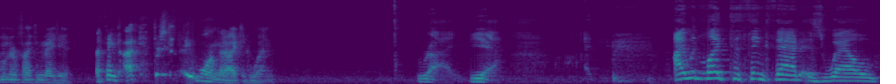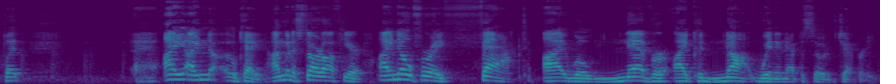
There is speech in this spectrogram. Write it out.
I wonder if I can make it. I think I, there's going to be one that I could win. Right, yeah. I would like to think that as well, but I I know okay, I'm going to start off here. I know for a fact I will never I could not win an episode of Jeopardy.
